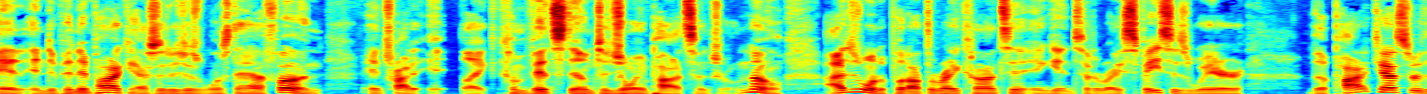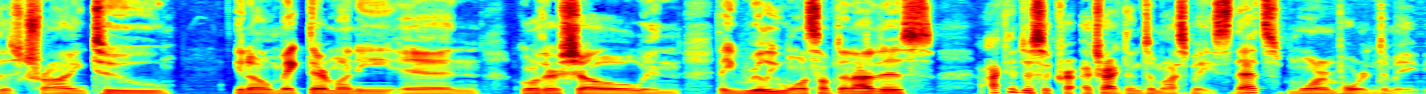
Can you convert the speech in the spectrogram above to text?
an independent podcaster that just wants to have fun and try to eh, like convince them to join Pod Central. No, I just want to put out the right content and get into the right spaces where the podcaster that's trying to, you know, make their money and grow their show and they really want something out of this, I can just attract them to my space. That's more important to me.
